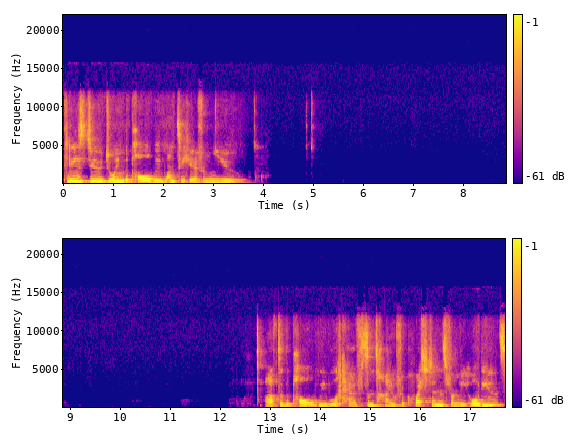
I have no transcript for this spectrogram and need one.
Please do join the poll. We want to hear from you. After the poll, we will have some time for questions from the audience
